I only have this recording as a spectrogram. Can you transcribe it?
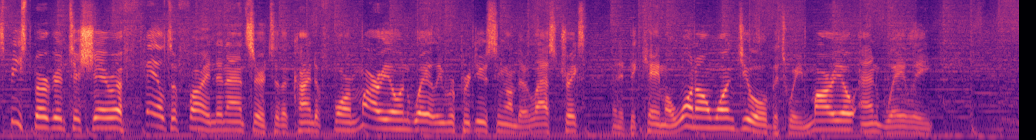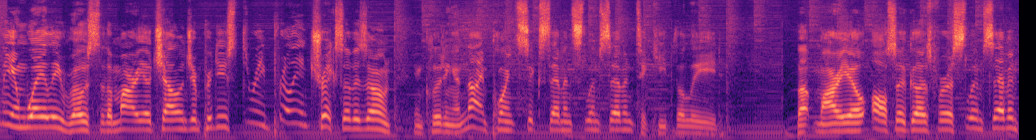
Spiessberger and Teixeira failed to find an answer to the kind of form Mario and Whaley were producing on their last tricks, and it became a one on one duel between Mario and Whaley. Liam Whaley rose to the Mario Challenge and produced three brilliant tricks of his own, including a 9.67 Slim 7 to keep the lead. But Mario also goes for a Slim 7,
